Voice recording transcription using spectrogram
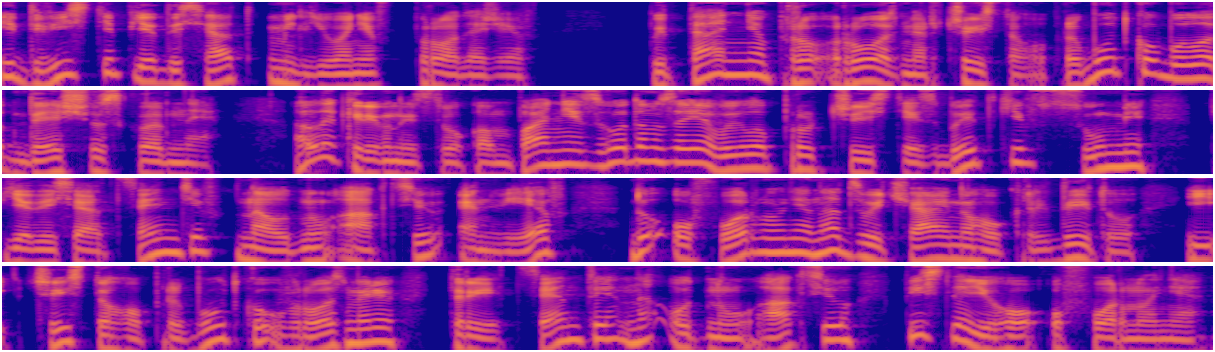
і 250 мільйонів продажів. Питання про розмір чистого прибутку було дещо складне, але керівництво компанії згодом заявило про чисті збитки в сумі 50 центів на одну акцію NVF до оформлення надзвичайного кредиту і чистого прибутку в розмірі 3 центи на одну акцію після його оформлення.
